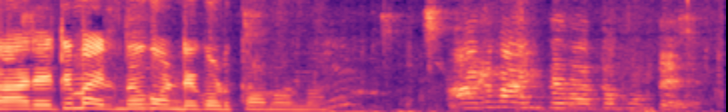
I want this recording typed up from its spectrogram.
കാര്യായിട്ട് മരുന്ന് കൊണ്ടേ കൊടുക്കാൻ വന്നോ? ആരും വാങ്ങി തരാത്ത മുട്ടേ. ഉമ്മച്ചിയോ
